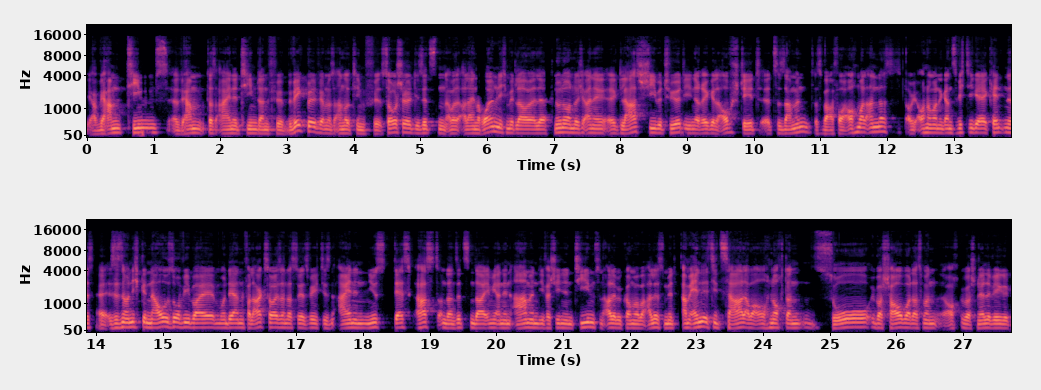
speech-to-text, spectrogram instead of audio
ja, wir haben Teams, also wir haben das eine Team dann für Bewegtbild, wir haben das andere Team für Social, die sitzen aber allein räumlich mittlerweile nur noch durch eine äh, Glasschiebetür, die in der Regel aufsteht, äh, zusammen. Das war vorher auch mal anders. Das ist, glaube ich, auch nochmal eine ganz wichtige Erkenntnis. Äh, es ist noch nicht genau so wie bei modernen Verlagshäusern, dass du jetzt wirklich diesen einen Newsdesk hast und dann sitzen da irgendwie an den Armen die verschiedenen Teams und alle bekommen aber alles mit. Am Ende ist die Zahl aber auch noch dann so überschaubar, dass man auch über schnelle Wege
